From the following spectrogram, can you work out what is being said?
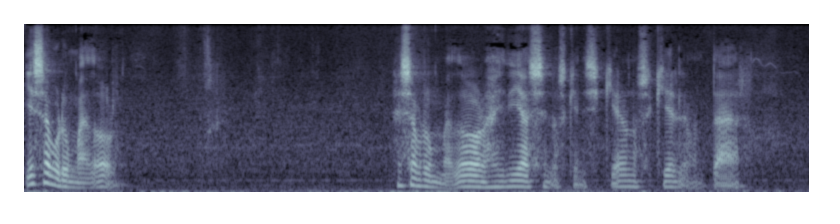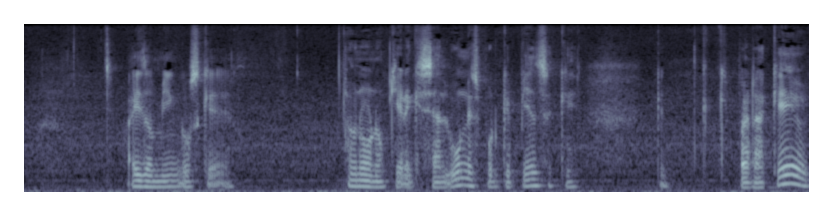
Y es abrumador. Es abrumador. Hay días en los que ni siquiera uno se quiere levantar. Hay domingos que uno no quiere que sea lunes porque piensa que, para qué,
